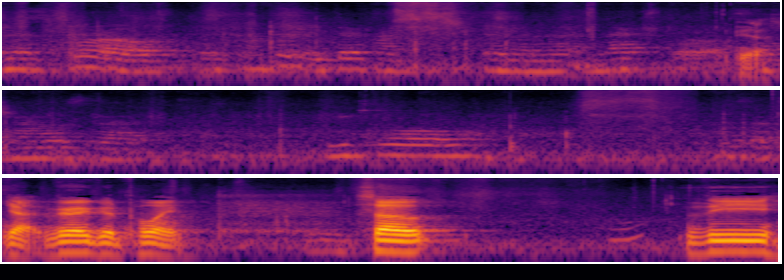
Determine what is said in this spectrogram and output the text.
in this world is completely different than in the next world. Yes. So how is that equal? How is that- Yeah, very good point. So the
